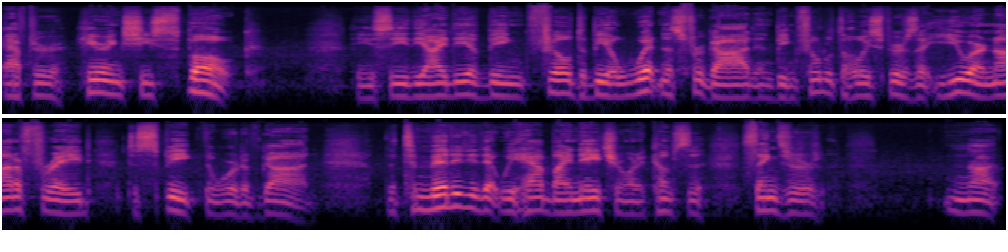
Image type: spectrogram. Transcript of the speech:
after hearing, she spoke. You see, the idea of being filled to be a witness for God and being filled with the Holy Spirit is that you are not afraid to speak the Word of God. The timidity that we have by nature when it comes to things that are not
